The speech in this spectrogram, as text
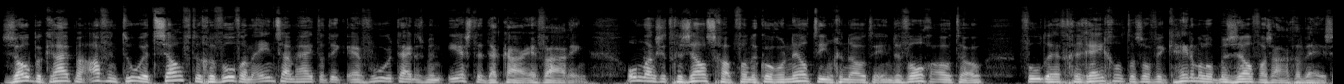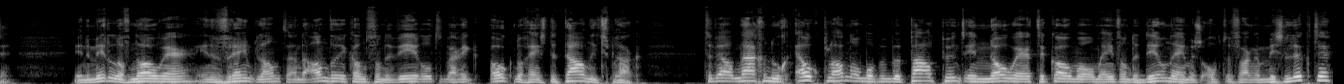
Zo bekruipt me af en toe hetzelfde gevoel van eenzaamheid dat ik ervoer tijdens mijn eerste Dakar-ervaring. Ondanks het gezelschap van de coronelteamgenoten in de volgauto voelde het geregeld alsof ik helemaal op mezelf was aangewezen. In the middle of nowhere, in een vreemd land aan de andere kant van de wereld, waar ik ook nog eens de taal niet sprak. Terwijl nagenoeg elk plan om op een bepaald punt in nowhere te komen om een van de deelnemers op te vangen mislukte,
